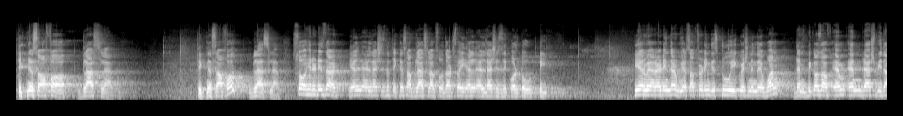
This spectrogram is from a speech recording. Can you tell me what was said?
Thickness of a glass slab thickness of a glass slab. So here it is that L L dash is the thickness of glass slab. So that's why L L dash is equal to T. Here we are writing that. We are substituting these two equation in the one. Then because of m n dash be the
